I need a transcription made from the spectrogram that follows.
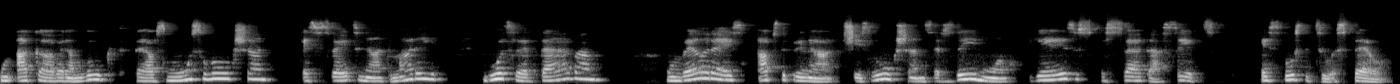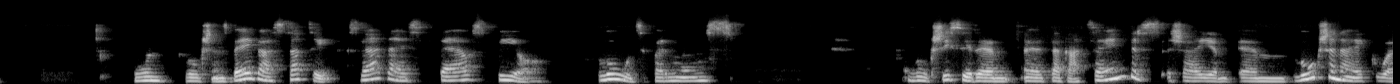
Un atkal varam lūgt Tēvs mūsu lūgšanu, es sveicinātu Mariju, gods ir tēvam, un vēlreiz apstiprināt šīs lūkšanas ar zīmogu Jēzus, es svētā sirds, es uzticos tev. Un lūkšanas beigās sacīt, Svētais Tēvs Pio, lūdz par mums! Lūk, šis ir kā centrs šai lūkšanai, ko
